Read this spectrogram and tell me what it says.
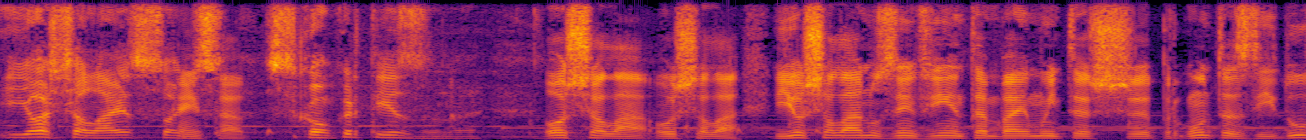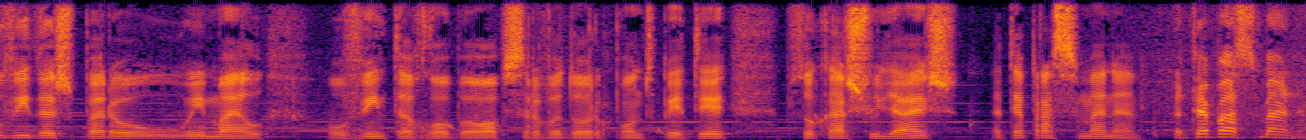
e, e oxalá esse sonho se, se concretize. Não é? Oxalá, oxalá. E oxalá nos enviem também muitas eh, perguntas e dúvidas para o e-mail ouvinte.observador.pt. Professor Carlos Filhais, até para a semana. Até para a semana.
